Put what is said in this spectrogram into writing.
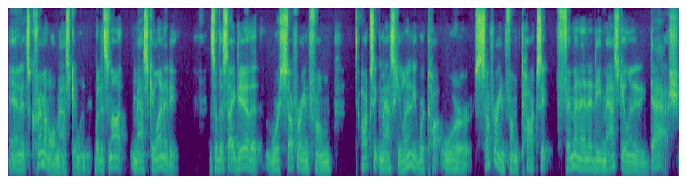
And it's criminal masculinity, but it's not masculinity. And so this idea that we're suffering from toxic masculinity, we're ta- we're suffering from toxic femininity, masculinity dash.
